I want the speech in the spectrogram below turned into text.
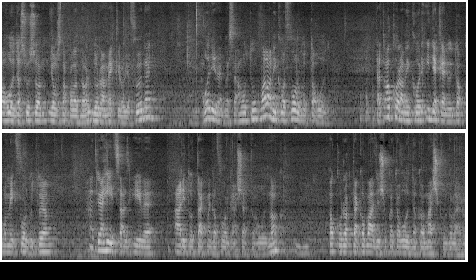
a hold az 28 nap alatt durván megkerülje a Földet, hold években számoltunk, valamikor forgott a hold. Tehát akkor, amikor ide került, akkor még forgott olyan, hát olyan 700 éve állították meg a forgását a holdnak, akkor rakták a bázisokat a holdnak a másik oldalára.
